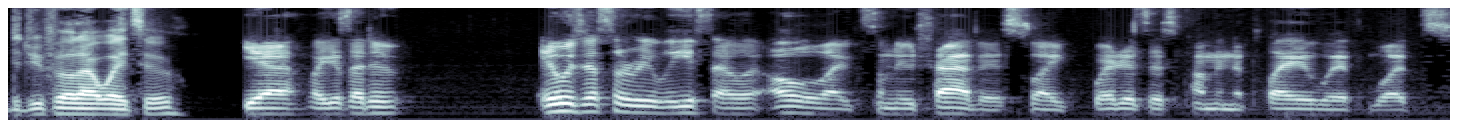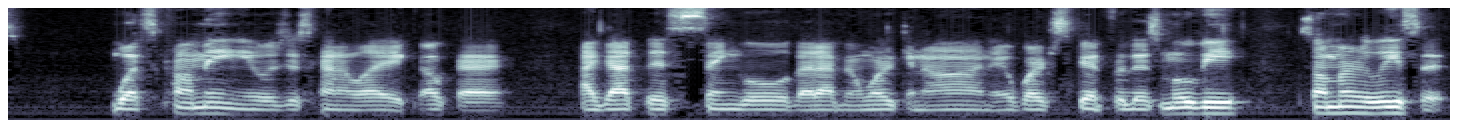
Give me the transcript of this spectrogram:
Did you feel that way too? yeah. Like I said, it, it was just a release that was, oh, like some new Travis. Like, where does this come into play with what's what's coming? It was just kind of like, okay, I got this single that I've been working on. It works good for this movie, so I'm gonna release it.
